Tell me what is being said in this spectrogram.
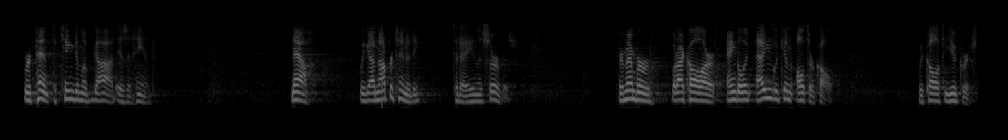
Repent, the kingdom of God is at hand. Now, we got an opportunity today in the service. Remember what I call our Anglican altar call. We call it the Eucharist.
